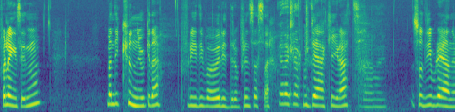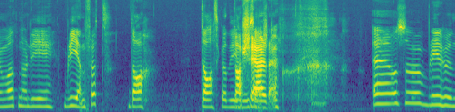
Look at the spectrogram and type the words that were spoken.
for lenge siden. Men de kunne jo ikke det, fordi de var jo ridder og prinsesse. Ja, det er klart. Men det er ikke greit. Så de ble enige om at når de blir gjenfødt, da, da skal de Da bli skjer kjærester. Eh, og så blir hun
